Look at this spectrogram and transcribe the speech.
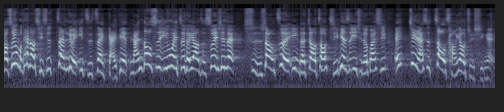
好，所以我们看到其实战略一直在改变，难道是因为这个样子，所以现在史上最硬的教招，即便是疫情的关系，哎，竟然是照常要举行，哎，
